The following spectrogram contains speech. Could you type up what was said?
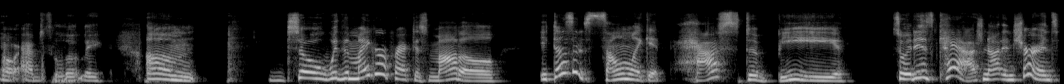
Oh, absolutely. Um, so with the micro practice model, it doesn't sound like it has to be so it is cash, not insurance,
